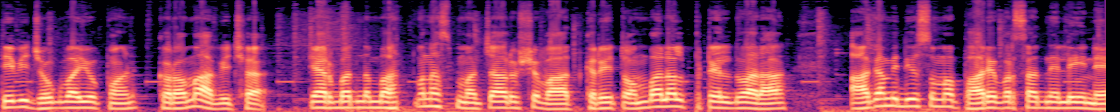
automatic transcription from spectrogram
તેવી જોગવાઈઓ પણ કરવામાં આવી છે. ત્યારબાદના મહત્વના સમાચાર વિશે વાત કરીએ તો અંબાલાલ પટેલ દ્વારા આગામી દિવસોમાં ભારે વરસાદને લઈને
